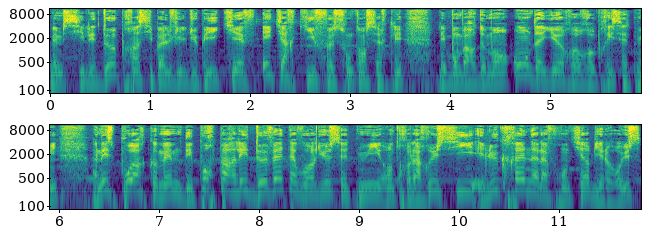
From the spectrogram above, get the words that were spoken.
même si les deux principales villes du pays, Kiev et Kharkiv, sont en encerclés. Les bombardements ont d'ailleurs repris cette nuit. Un espoir quand même des pourparlers devaient avoir lieu cette nuit entre la Russie et l'Ukraine à la frontière biélorusse.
